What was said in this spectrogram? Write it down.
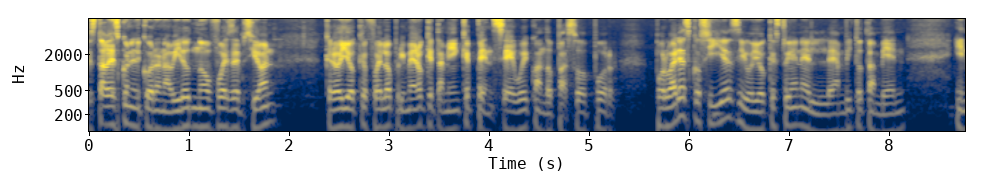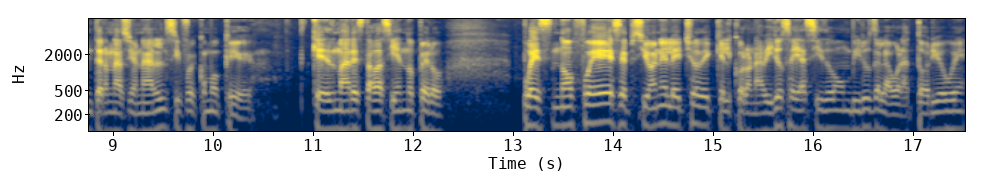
esta vez con el coronavirus no fue excepción creo yo que fue lo primero que también que pensé, güey, cuando pasó por, por varias cosillas. Digo, yo que estoy en el ámbito también internacional, sí fue como que qué desmadre estaba haciendo, pero pues no fue excepción el hecho de que el coronavirus haya sido un virus de laboratorio, güey,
